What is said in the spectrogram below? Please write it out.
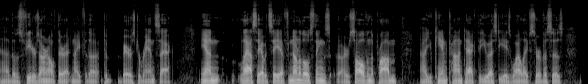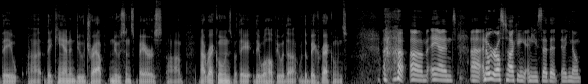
uh, those feeders aren't out there at night for the to bears to ransack. And lastly, I would say if none of those things are solving the problem, uh, you can contact the USDA's Wildlife Services. They uh, they can and do trap nuisance bears, um, not raccoons, but they, they will help you with the with the big raccoons. um, and uh, I know we were also talking, and you said that uh, you know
